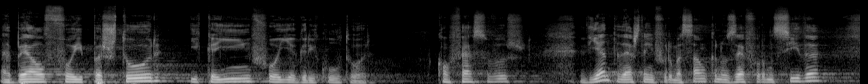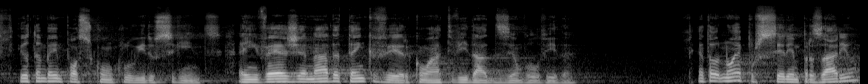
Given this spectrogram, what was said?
Abel foi pastor e Caim foi agricultor. Confesso-vos, diante desta informação que nos é fornecida, eu também posso concluir o seguinte: a inveja nada tem que ver com a atividade desenvolvida. Então, não é por ser empresário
